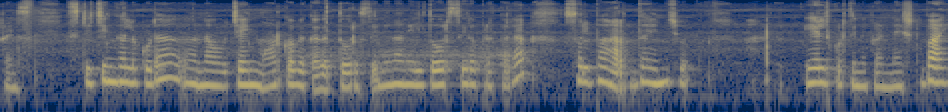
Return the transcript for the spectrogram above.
ಫ್ರೆಂಡ್ಸ್ ಸ್ಟಿಚಿಂಗಲ್ಲೂ ಕೂಡ ನಾವು ಚೇಂಜ್ ಮಾಡ್ಕೋಬೇಕಾಗತ್ತೆ, ತೋರಿಸ್ತೀನಿ. ನಾನು ಇಲ್ಲಿ ತೋರಿಸಿರೋ ಪ್ರಕಾರ ಸ್ವಲ್ಪ ಅರ್ಧ ಇಂಚು ಹೇಳ್ಕೊಡ್ತೀನಿ ಫ್ರೆಂಡ್ ನೆಕ್ಸ್ಟ್ ಬಾಯ್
